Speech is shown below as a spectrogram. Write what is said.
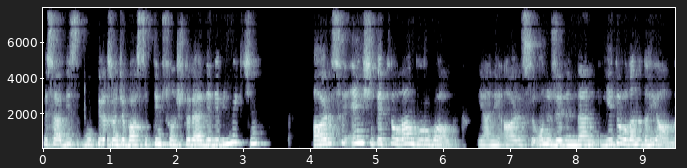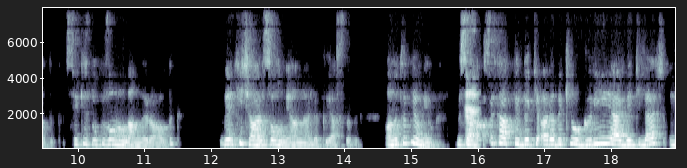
Mesela biz bu biraz önce bahsettiğim sonuçları elde edebilmek için ağrısı en şiddetli olan grubu aldık. Yani ağrısı 10 üzerinden 7 olanı dahi almadık. 8, 9, 10 olanları aldık ve hiç ağrısı olmayanlarla kıyasladık. Anlatabiliyor muyum? Mesela evet. aksi takdirdeki aradaki o gri yerdekiler e,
